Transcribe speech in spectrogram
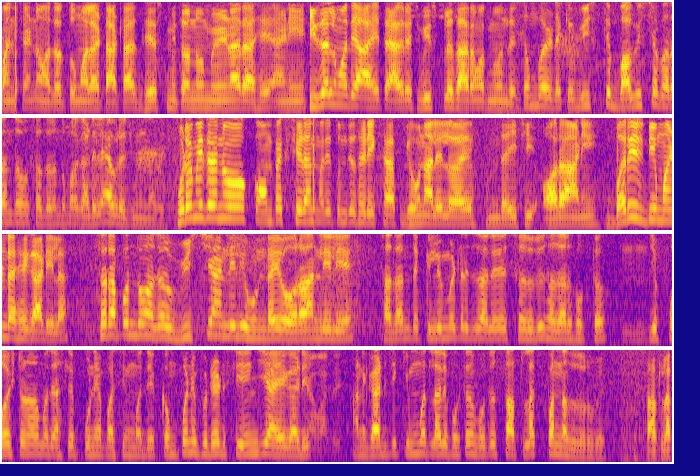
पंच्याण्णव हजार तुम्हाला टाटा झेस्ट मित्रांनो मिळणार आहे आणि डिझेलमध्ये आहे तर ॲव्हरेज वीस प्लस आरामात मिळून जाईल. शंभर टक्के वीस ते बावीसच्या पर्यंत साधारण तुम्हाला गाडीला ॲव्हरेज मिळणार आहे. पुढे मित्रांनो कॉम्पॅक्ट सिडांमध्ये तुमच्यासाठी खास घेऊन आलेलो आहे हुंदाईची ऑरा आणि बरीच डिमांड आहे गाडीला. सर आपण दोन हजार वीसची आणलेली हुंडाई ओरा आणलेली आहे. साधारणतः किलोमीटरचे झालेले सदतीस हजार फक्त. जी फर्स्ट ओनरमध्ये असले पुणे पासिंगमध्ये company fitted C N G आहे गाडी. आणि गाडीची किंमत लावली फक्त फक्त सात लाख पन्नास हजार रुपये. सात लाख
